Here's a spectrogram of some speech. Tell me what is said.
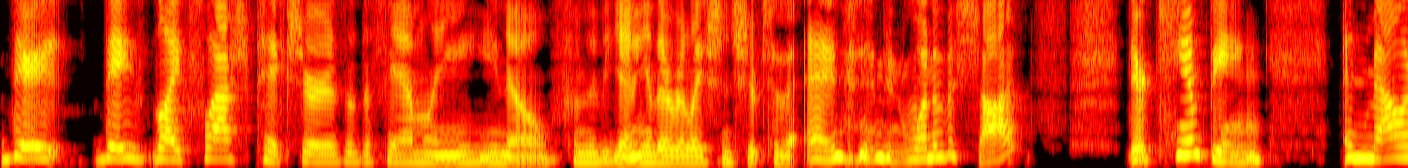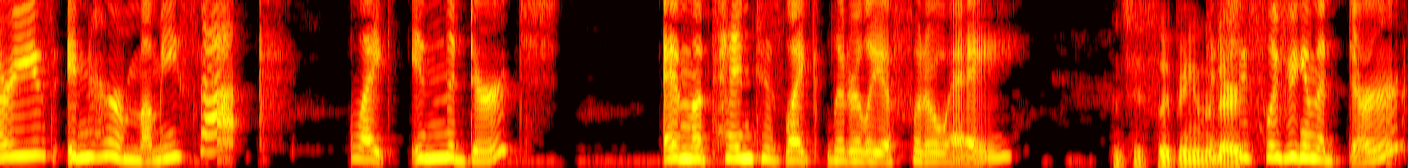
They they like flash pictures of the family, you know, from the beginning of their relationship to the end. And in one of the shots, they're camping, and Mallory's in her mummy sack, like in the dirt, and the tent is like literally a foot away. And she's sleeping in the And dirt. She's sleeping in the dirt.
